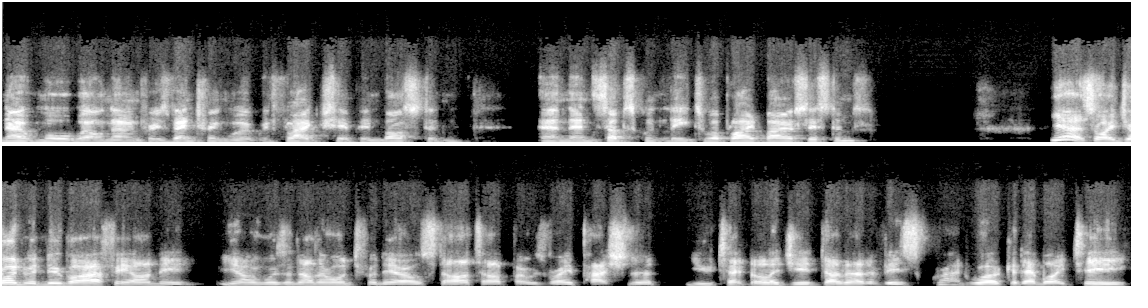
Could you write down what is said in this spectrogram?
now more well known for his venturing work with Flagship in Boston, and then subsequently to Applied Biosystems? Yeah, so I joined with Noubar Afeyan. It, you know, was another entrepreneurial startup. I was very passionate. New technology done out of his grad work at MIT.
